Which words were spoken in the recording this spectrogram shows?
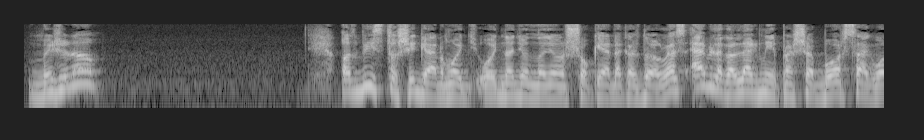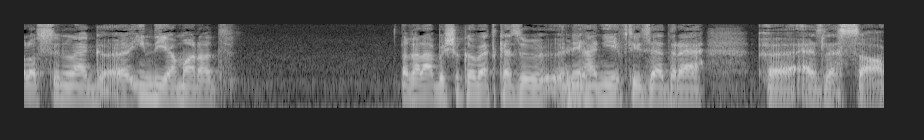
Micsoda? Az biztos igen, hogy, hogy nagyon-nagyon sok érdekes dolog lesz. Elvileg a legnépesebb ország valószínűleg India marad. Legalábbis a következő igen. néhány évtizedre ez lesz a,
